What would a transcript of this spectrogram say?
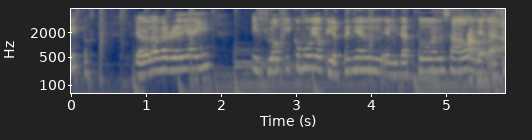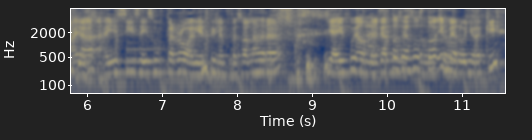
queditos. Yo lo agarré de ahí y Flocky como vio que yo tenía el, el gato alzado, ya- Ah, sí, ahí, ya ahí sí se hizo un perro valiente y le empezó a ladrar y ahí fui a donde el Ah, gato sí, se gustó asustó y me aruñó aquí.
